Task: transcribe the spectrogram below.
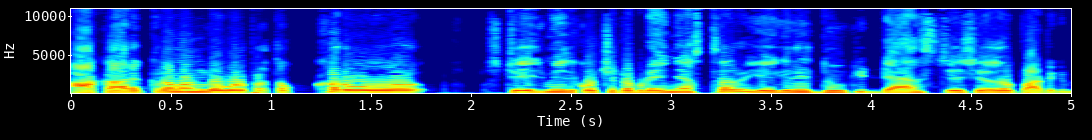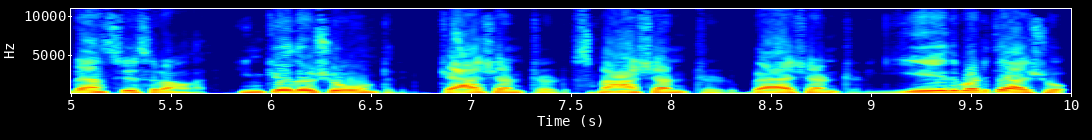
ఆ కార్యక్రమంలో కూడా ప్రతి ఒక్కరూ స్టేజ్ మీదకి వచ్చేటప్పుడు ఏం చేస్తారు? ఎగిరి దూకి డ్యాన్స్ చేసి ఏదో పాటకి డ్యాన్స్ చేసి రావాలి. ఇంకేదో షో ఉంటుంది. క్యాష్ అంటాడు స్మాష్ అంటాడు బ్యాష్ అంటాడు ఏది పడితే ఆ షో.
